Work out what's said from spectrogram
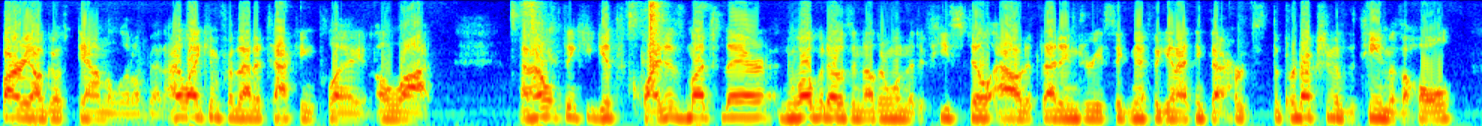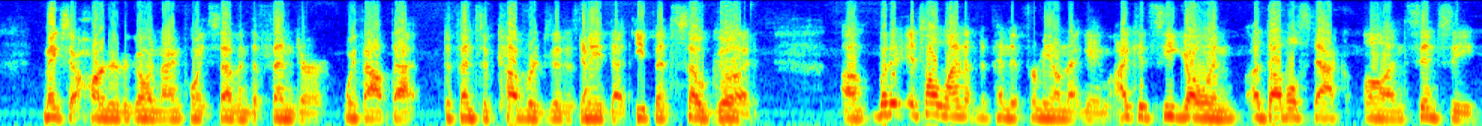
Barreal goes down a little bit. I like him for that attacking play a lot, and I don't think he gets quite as much there. Nwobodo is another one that if he's still out, if that injury is significant, I think that hurts the production of the team as a whole. Makes it harder to go a 9.7 defender without that defensive coverage that has Yeah. made that defense so good. Um, but it, it's all lineup dependent for me on that game. I could see going a double stack on Cincy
